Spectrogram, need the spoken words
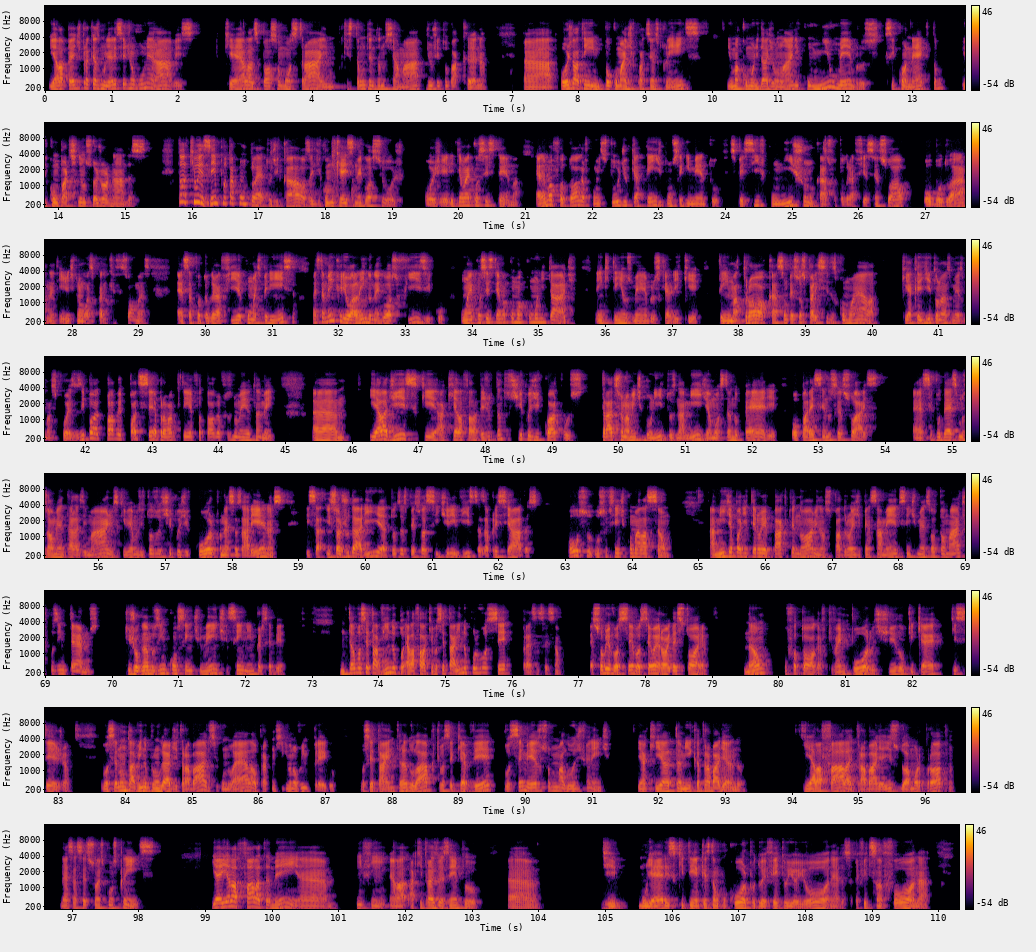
e ela pede para que as mulheres sejam vulneráveis, que elas possam mostrar que estão tentando se amar de um jeito bacana. Uh, hoje ela tem pouco mais de 400 clientes e uma comunidade online com mil membros que se conectam e compartilham suas jornadas. Então aqui o exemplo está completo de causa e de como que é esse negócio hoje. Hoje ele tem um ecossistema. Ela é uma fotógrafa, um estúdio que atende para um segmento específico, um nicho, no caso fotografia sensual ou boudoir, né? Tem gente que não gosta de fotografia sensual, mas essa fotografia com uma experiência, mas também criou, além do negócio físico, um ecossistema com uma comunidade, em que tem os membros que ali que tem uma troca, são pessoas parecidas como ela, que acreditam nas mesmas coisas. E pode, pode, pode ser, é provável que tenha fotógrafos no meio também. Uh, e ela diz que, aqui ela fala, vejo tantos tipos de corpos tradicionalmente bonitos na mídia, mostrando pele ou parecendo sensuais. É, se pudéssemos aumentar as imagens que vemos de todos os tipos de corpo nessas arenas, isso, isso ajudaria todas as pessoas a se sentirem vistas, apreciadas, ou su, o suficiente como elas são. A mídia pode ter um impacto enorme em nossos padrões de pensamento sentimentos automáticos internos, que jogamos inconscientemente sem nem perceber. Então você está vindo, ela fala que você está indo por você para essa sessão. É sobre você, você é o herói da história, não o fotógrafo que vai impor o estilo, o que quer que seja. Você não está vindo para um lugar de trabalho, segundo ela, ou para conseguir um novo emprego. Você está entrando lá porque você quer ver você mesmo sob uma luz diferente. E aqui a Tamika trabalhando. E ela fala e trabalha isso do amor próprio nessas sessões com os clientes. E aí ela fala também, uh, enfim, ela aqui traz o exemplo uh, de mulheres que têm a questão com o corpo, do efeito ioiô, né, do efeito sanfona,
